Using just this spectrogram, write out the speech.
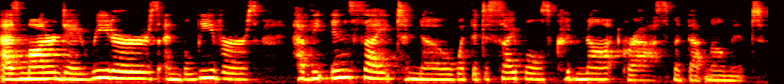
as modern day readers and believers, have the insight to know what the disciples could not grasp at that moment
